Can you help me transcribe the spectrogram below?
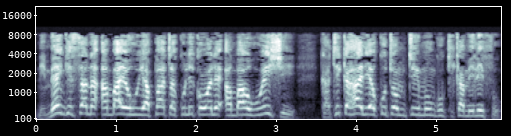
ni mengi sana ambayo huyapata kuliko wale ambao huishi katika hali ya kutomtii mungu kikamilifu.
